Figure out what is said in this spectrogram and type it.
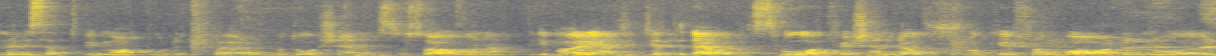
när vi satt vid matbordet för något år sedan, så sa hon att i början tyckte jag att det där var lite svårt, för jag kände att nu åker jag ifrån barnen och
